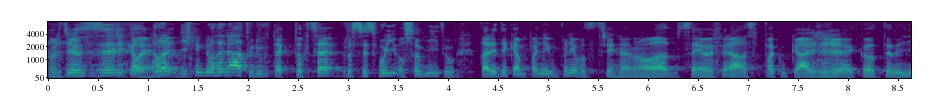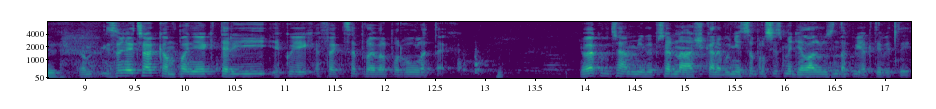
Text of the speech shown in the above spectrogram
Protože jsme si říkali, hele, když někdo hledá tudu, tak to chce prostě svoji osobní tu. Tady ty kampaně úplně odstřihneme, no a se ve finále se pak ukáže, že jako ty lidi. No, my jsme měli třeba kampaně, který jako jejich efekt se projevil po dvou letech. Jo, jako třeba někde přednáška nebo něco, prostě jsme dělali různé takové aktivity.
